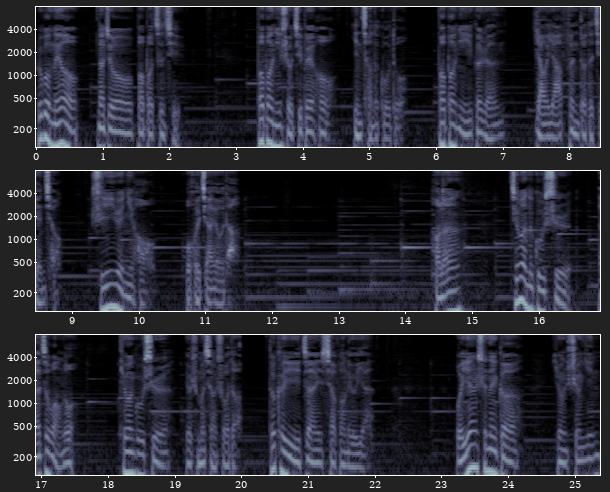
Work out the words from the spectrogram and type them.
如果没有，那就抱抱自己，抱抱你手机背后隐藏的孤独，抱抱你一个人咬牙奋斗的坚强。十一月你好，我会加油的。好了，今晚的故事来自网络。听完故事，有什么想说的？都可以在下方留言。我依然是那个用声音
